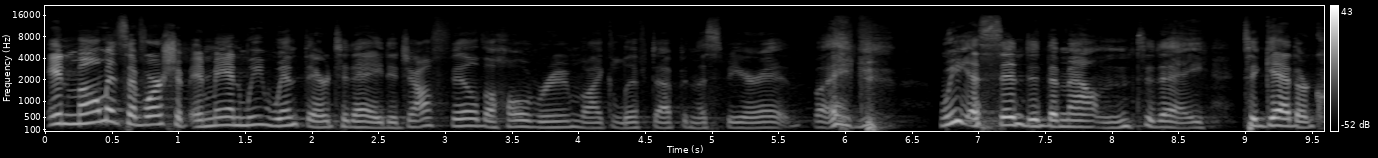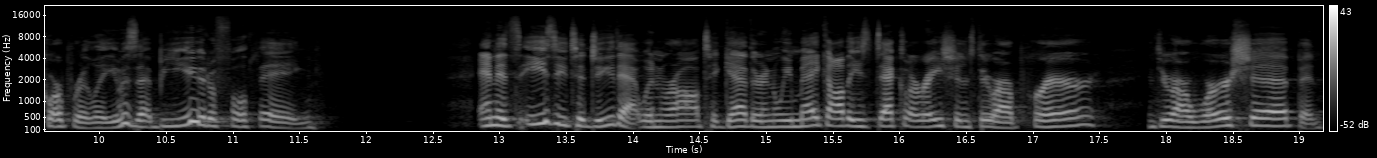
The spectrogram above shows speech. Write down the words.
In moments of worship, and man, we went there today. Did y'all feel the whole room like lift up in the spirit? Like, we ascended the mountain today together corporately. It was a beautiful thing. And it's easy to do that when we're all together and we make all these declarations through our prayer and through our worship and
